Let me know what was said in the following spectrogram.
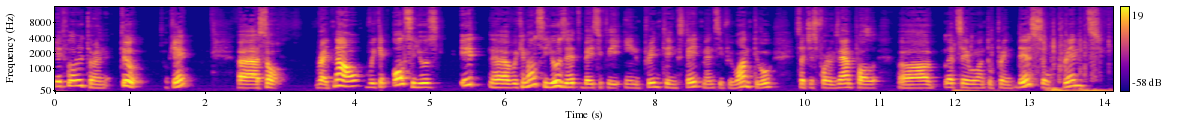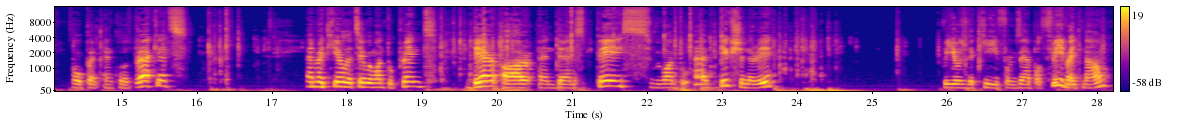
it will return 2. Okay? Uh, so right now we can also use it, uh, we can also use it basically in printing statements if we want to, such as for example, uh, let's say we want to print this, so print, open and close brackets. And right here, let's say we want to print there are and then space, we want to add dictionary. We use the key, for example, 3 right now,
